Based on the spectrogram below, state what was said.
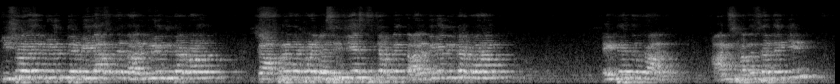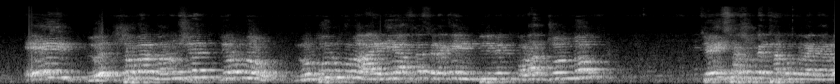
কৃষকের বিরুদ্ধে বিল আসছে, তার বিরোধিতা করো কাপড়ের ব্যাপারে বেশি জিএসটি চাপলে তার বিরোধিতা করো এইটাই তো কাজ। আর সাথে সাথে কি? এই লোকসভার মানুষের জন্য নতুন কোন আইডিয়া আছে সেটাকে ইমপ্লিমেন্ট করার জন্য? যেই শাসকে থাকুক না কেন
